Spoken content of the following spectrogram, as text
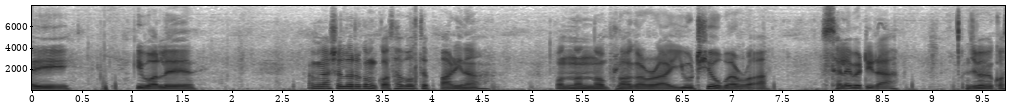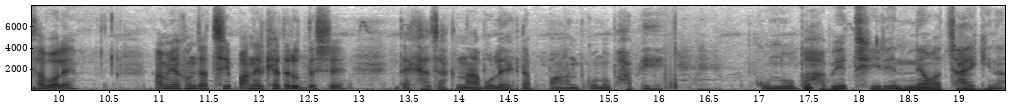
এই কি বলে, আমি আসলে ওরকম কথা বলতে পারি না। অন্যান্য ভ্লগাররা ইউটিউবাররা সেলিব্রিটিরা যেভাবে কথা বলে আমি এখন যাচ্ছি পানের ক্ষেতের উদ্দেশ্যে। দেখা যাক না বলে একটা পান কোনোভাবে কোনোভাবে ছিঁড়ে নেওয়া যায় কি না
